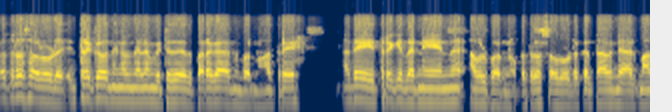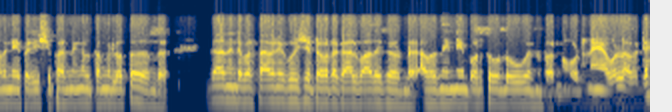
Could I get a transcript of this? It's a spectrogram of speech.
പത്രോസ് അവളോട് ഇത്രയ്ക്കോ നിങ്ങൾ നിലം വിറ്റത് പറക എന്ന് പറഞ്ഞു. അത്രേ അതെ ഇത്രയ്ക്ക് തന്നെ എന്ന് അവൾ പറഞ്ഞു. പത്രോസ് അവളോട് കർത്താവിന്റെ ആത്മാവിനെ പരീക്ഷിപ്പാൻ നിങ്ങൾ തമ്മിൽ ഒത്തതെന്ത്? ഇതാ നിന്റെ ഭർത്താവിനെ കുഴിച്ചിട്ട് അവരുടെ കാൽ വാതുക്കുണ്ട് അവർ നിന്നെയും പുറത്തു കൊണ്ടുപോകുമെന്ന് പറഞ്ഞു. ഉടനെ അവൾ അവന്റെ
